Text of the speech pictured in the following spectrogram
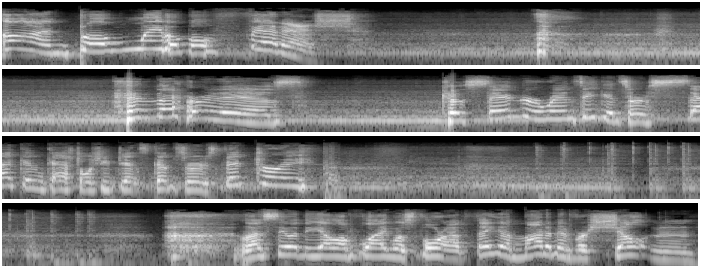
Unbelievable finish. and there it is. Cassandra Renzi gets her second Castrol GTX Cup Series victory. Let's see what the yellow flag was for. I think it might have been for Shelton.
